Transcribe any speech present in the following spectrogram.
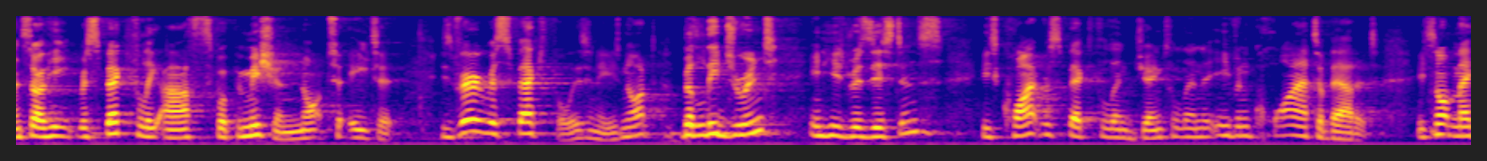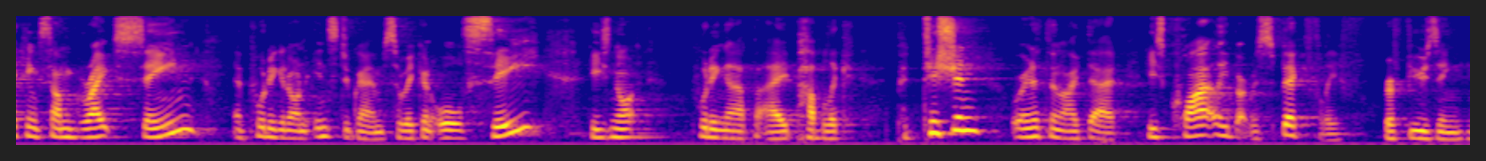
And so he respectfully asks for permission not to eat it. He's very respectful, isn't he? He's not belligerent in his resistance. He's quite respectful and gentle and even quiet about it. He's not making some great scene and putting it on Instagram so we can all see. He's not putting up a public petition or anything like that. He's quietly but respectfully refusing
